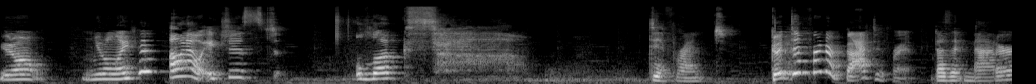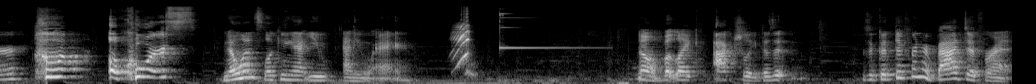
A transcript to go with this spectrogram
You don't, you don't like it? Oh no, it just looks different. Good different or bad different? Does it matter? of course. No one's looking at you anyway. No, but like actually, does it, is it good different or bad different?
